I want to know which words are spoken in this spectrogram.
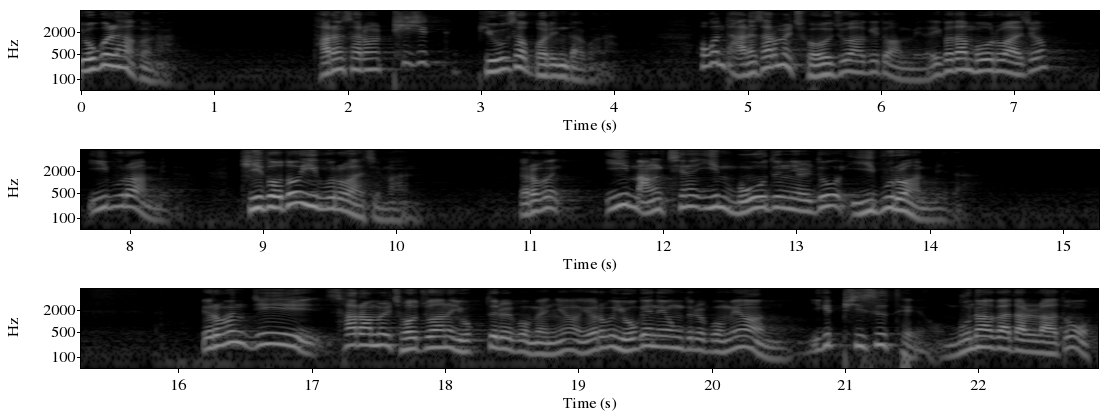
욕을 하거나 다른 사람을 피식 비웃어 버린다거나 혹은 다른 사람을 저주하기도 합니다. 이거 다 뭐로 하죠? 입으로 합니다. 기도도 입으로 하지만 여러분 이 망치는 이 모든 일도 입으로 합니다. 여러분 이 사람을 저주하는 욕들을 보면요. 여러분 욕의 내용들을 보면 이게 비슷해요. 문화가 달라도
